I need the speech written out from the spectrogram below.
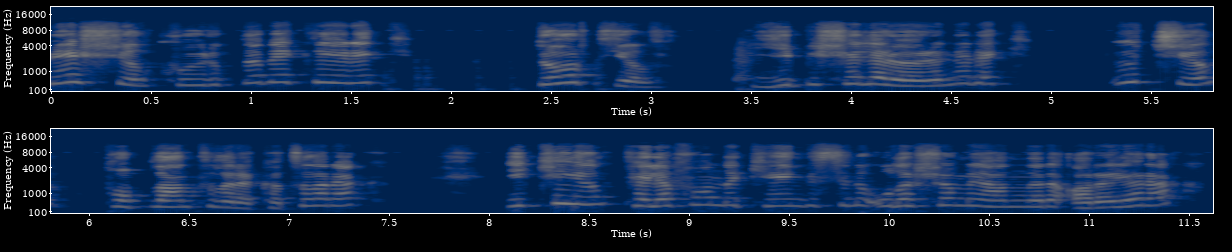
5 yıl kuyrukta bekleyerek, 4 yıl bir şeyler öğrenerek, 3 yıl toplantılara katılarak, 2 yıl telefonda kendisine ulaşamayanları arayarak,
